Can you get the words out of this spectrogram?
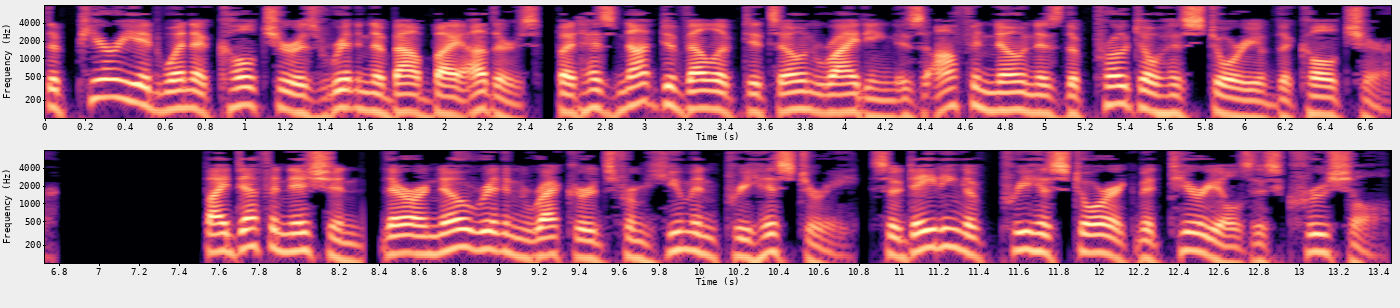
The period when a culture is written about by others, but has not developed its own writing is often known as the protohistory of the culture. By definition, there are no written records from human prehistory, so dating of prehistoric materials is crucial.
